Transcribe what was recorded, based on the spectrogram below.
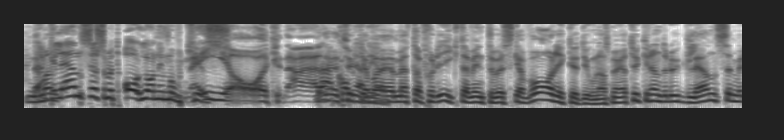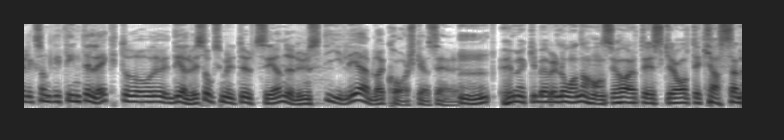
när jag man, glänser som ett ollon i motljus. Nej, ja, Där nej, det tycker jag jag var metaforik där vi inte ska vara riktigt Jonas. Men jag tycker ändå du glänser med liksom ditt intellekt och och delvis också med ditt utseende. Du är en stilig jävla karl ska jag säga. Mm. Hur mycket behöver du låna Hans? Jag hör att det är skralt i kassan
